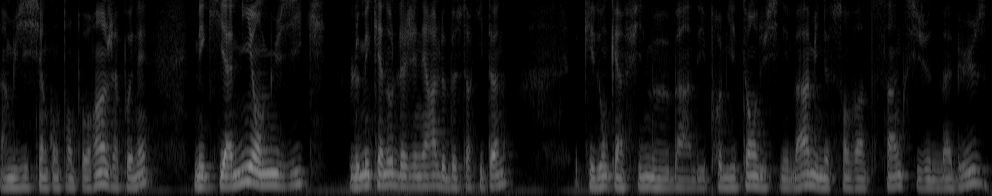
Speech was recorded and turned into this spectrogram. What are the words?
un musicien contemporain japonais, mais qui a mis en musique le mécano de la générale de Buster Keaton, qui est donc un film euh, ben, des premiers temps du cinéma, 1925 si je ne m'abuse.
